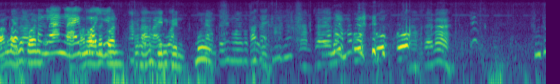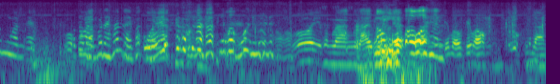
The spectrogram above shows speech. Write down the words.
ฟังไว้ซะก่อนข้างล่างหลายฟังบัวไว้ซะอยู่ก่อนที่มันบินขึ้นบูน้ำใจลูกลูกลูกน้ำใจมาคุณขมวนแอบตะวันบ่ได้พันไหนพัดตัวโอ้ยทางล่างหลายเอาหุบเอาอันนั้นเก็บเอาเก็บเอายาน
